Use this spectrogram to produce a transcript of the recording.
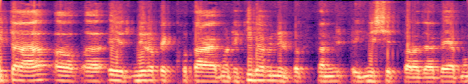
এটা এর নিরপেক্ষতা এবং এটা কীভাবে নিরপেক্ষতা নিশ্চিত করা যাবে এবং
